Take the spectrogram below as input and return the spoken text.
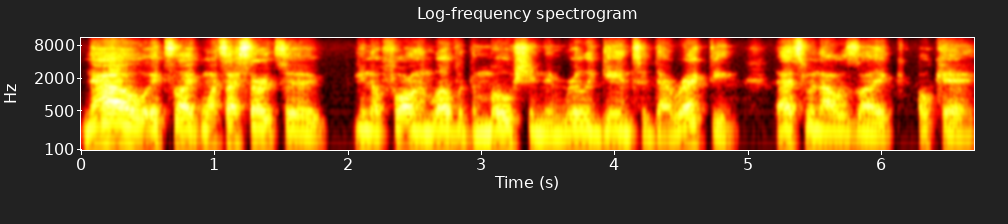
now it's like once I start to, you know, fall in love with the motion and really get into directing, that's when I was like, okay,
